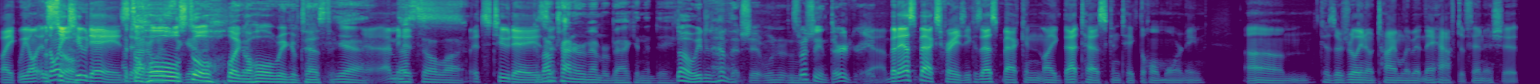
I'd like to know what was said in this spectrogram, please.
like we only, it's But only still, two days. It's thought a it was whole, together. still like a whole week of testing. Yeah, Yeah, I mean, that's it's still a lot. It's two days. Because I'm trying to remember back in the day. No, we didn't have that shit, when, especially in third grade. Yeah, but SBAC's crazy because SBAC can like that test can take the whole morning because there's really no time limit and they have to finish it.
